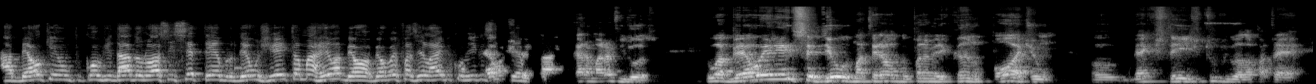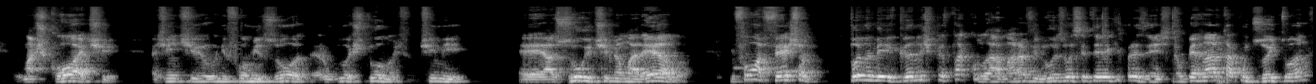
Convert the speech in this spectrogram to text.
Abel, que é um convidado nosso em setembro, deu um jeito, amarrei o Abel. O Abel vai fazer live comigo em é setembro. Um cara maravilhoso. O Abel ele cedeu o material do Pan-Americano, pódio, o backstage, tudo lá para trás, mascote. A gente uniformizou, eram duas turmas, o time é, azul e o time amarelo. E foi uma festa pan-americana espetacular, maravilhoso. Você teve aqui presente. Né? O Bernardo está com 18 anos,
